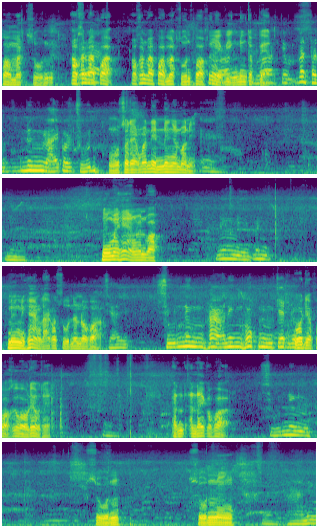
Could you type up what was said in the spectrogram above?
พ่อมักศูนย์เอาขั้นว่าพ่อเอาขั้นว่าพ่อมักศูนย์พ่อคือให้วิ่งหนึ่งกับแปดจะมันเป็นหนึ่งหลายกว่าศูนย์โอ้แสดงว่าเน้นหนึ่งกันบ่นี่เออหนึ่งหนึ่งไม่แห้งแมันบ่หนึ่งนี่มันหนึ่งนี่แห้งหลายกว่าศูนย์นั่นเนาะพ่อใช้ศูนย์หนึ่งห้าหนึ่งหกหนึ่งเจ็ดหนึ่งโอ้เดี๋ยวพ่อคือเบาเร็วแท้อันอันใดก็พ่อศูนย์หนึ่งศูนย์ ศูนย์หนึ่งห้าหนึ่ง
